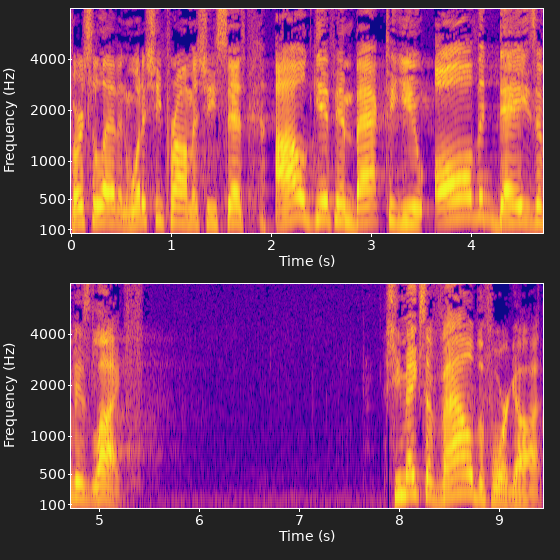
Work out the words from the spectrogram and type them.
verse 11. What does she promise? She says, I'll give him back to you all the days of his life. She makes a vow before God.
